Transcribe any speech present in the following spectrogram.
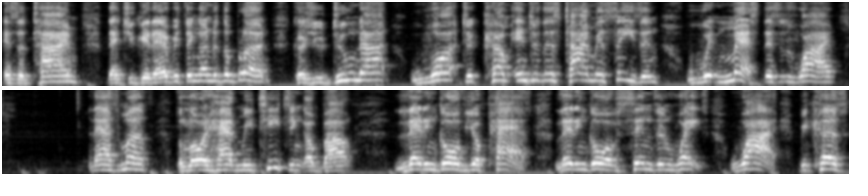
It's a time that you get everything under the blood because you do not want to come into this time and season with mess. This is why last month the Lord had me teaching about letting go of your past, letting go of sins and weights. Why? Because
